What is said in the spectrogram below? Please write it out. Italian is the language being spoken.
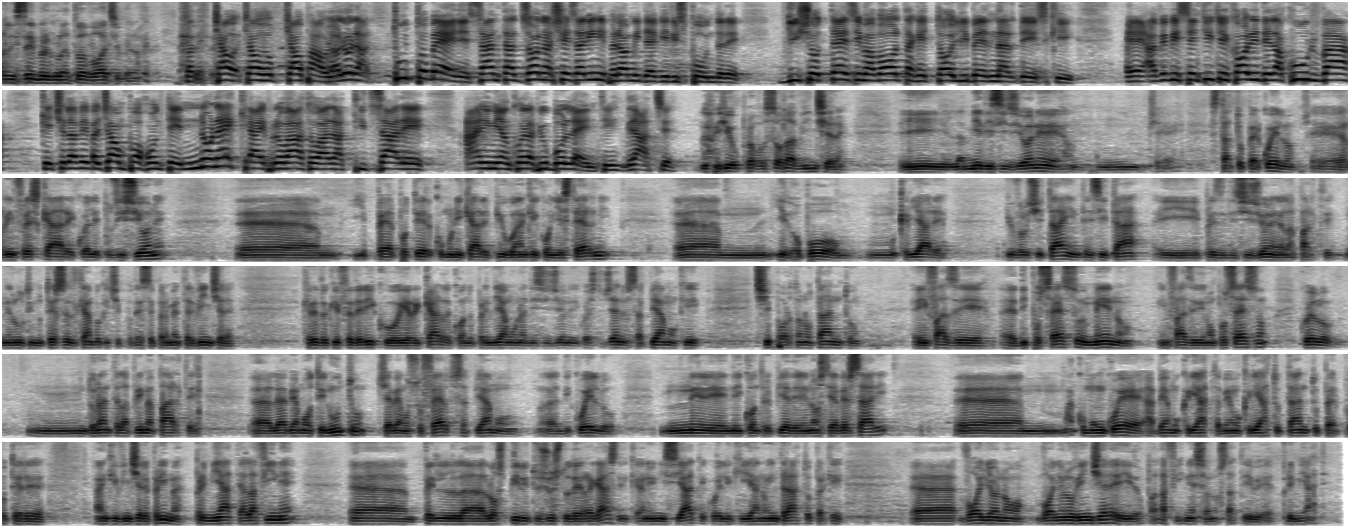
parli sempre con la tua voce però. Vabbè, ciao, ciao, ciao Paolo, allora tutto bene, Santa Zona Cesarini però mi devi rispondere, diciottesima volta che togli Bernardeschi, eh, avevi sentito i cori della curva che ce l'aveva già un po' con te, non è che hai provato ad attizzare animi ancora più bollenti? Grazie. No, io provo solo a vincere e la mia decisione mm, cioè, è stata per quello, cioè, rinfrescare quelle posizioni eh, per poter comunicare più anche con gli esterni ehm, e dopo mh, mm, creare più velocità, intensità e prese di decisione nell'ultimo terzo del campo che ci potesse permettere di vincere. Credo che Federico e Riccardo quando prendiamo una decisione di questo genere sappiamo che ci portano tanto in fase eh, di possesso, meno in fase di non possesso. Quello mh, mm, durante la prima parte eh, le abbiamo ottenuto, ci abbiamo sofferto, sappiamo eh, di quello nei, nei contropiedi dei nostri avversari, eh, ma comunque abbiamo creato, abbiamo creato tanto per poter anche vincere prima, premiate alla fine eh, per lo spirito giusto dei ragazzi che hanno iniziato e quelli che hanno entrato perché eh, vogliono, vogliono vincere e dopo alla fine sono stati premiati.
